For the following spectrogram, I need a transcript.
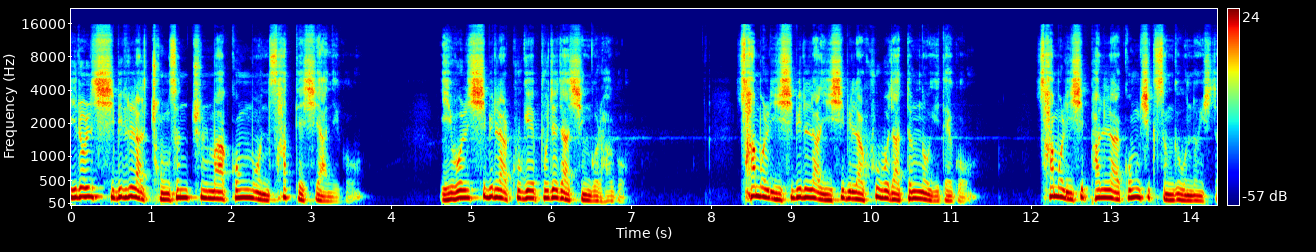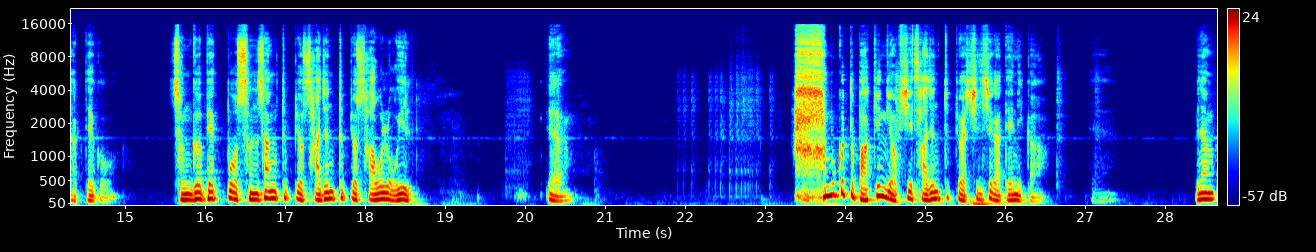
1월 11일 날 총선 출마 공무원 사퇴 시한이고 2월 10일 날 국외 부재자 신고를 하고 3월 21일 날 20일 날 후보자 등록이 되고 3월 28일 날 공식 선거 운동이 시작되고 선거 백보 선상투표 사전투표 4월 5일 예. 아무것도 바뀐 게 없이 사전투표가 실시가 되니까 예. 그냥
